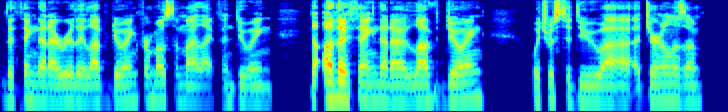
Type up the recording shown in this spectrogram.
the thing that I really loved doing for most of my life and doing the other thing that I loved doing, which was to do uh, journalism.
